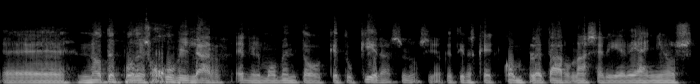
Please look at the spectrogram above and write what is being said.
eh, no te puedes jubilar en el momento que tú quieras, ¿no? sino que tienes que completar una serie de años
